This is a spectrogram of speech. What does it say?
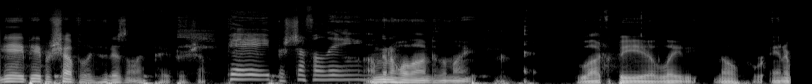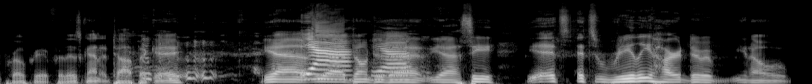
yay, paper shuffling. Who doesn't like paper shuffling? Paper shuffling. I'm gonna hold on to the mic. Luck be a lady. No, inappropriate for this kind of topic, eh? Yeah, yeah, Yeah, don't do yeah. that. Yeah, see, it's it's really hard to you know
